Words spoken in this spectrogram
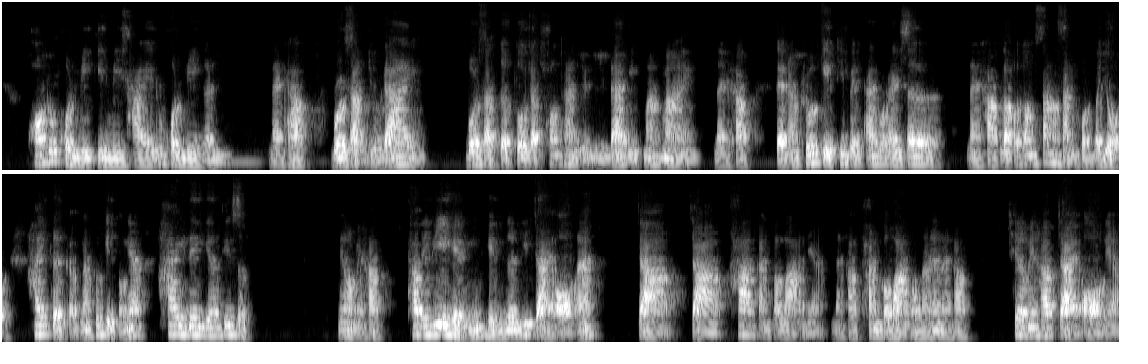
ๆ เพราะทุกคนมีกินมีใช้ ทุกคนมีเงินนะครับ บริษัทอยู่ได้ บริษัทเติบโตจากช่องทางอื่นๆได้อีกมากมายนะครับ แต่นักธุรกิจที่เป็น advertiser นะครับเราก็ต้องสร้างสรรค์ผลประโยชน์ให้เกิดกับนักธุรกิจตรงนี้ให้ได้เยอะที่สุดนี่ออกไหมครับ ถ้าพี่ๆเห็นเห็นเงินที่จ่ายออกนะ จากจากค่าการตลาดเนี่ยนะครับพันกว่าบาทตรงนั้นนะครับ เชื่อไหมครับจ่ายออกเนี่ย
